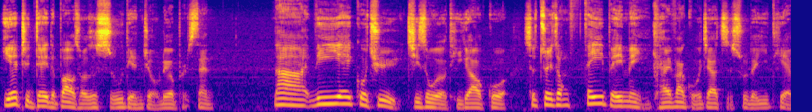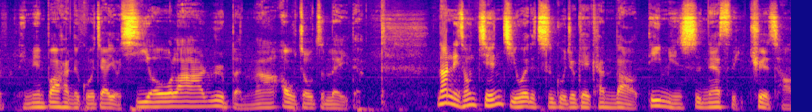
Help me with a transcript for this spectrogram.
year to date 的报酬是十五点九六 percent。那 VEA 过去其实我有提到过，是追踪非北美已开发国家指数的 ETF，里面包含的国家有西欧啦、日本啦、澳洲之类的。那你从前几位的持股就可以看到，第一名是 Nestle 雀巢，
